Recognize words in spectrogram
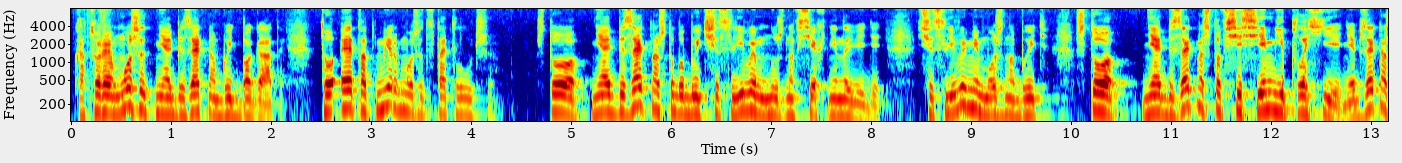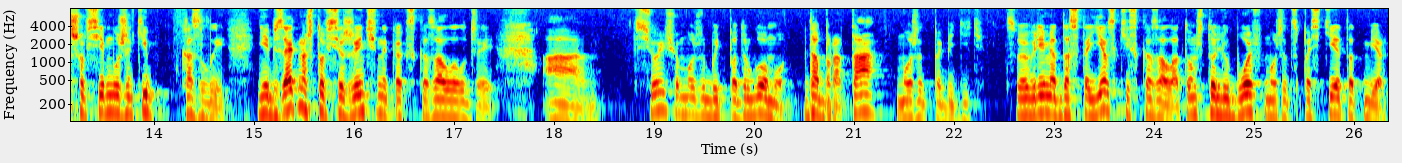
которая может не обязательно быть богатой, то этот мир может стать лучше. Что не обязательно, чтобы быть счастливым, нужно всех ненавидеть. Счастливыми можно быть. Что не обязательно, что все семьи плохие. Не обязательно, что все мужики козлы. Не обязательно, что все женщины, как сказал ЛД. А все еще может быть по-другому. Доброта может победить. В свое время Достоевский сказал о том, что любовь может спасти этот мир.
